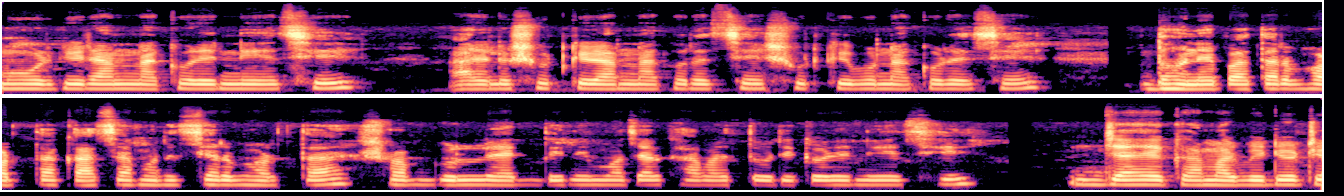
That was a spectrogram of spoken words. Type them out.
মুরগি রান্না করে নিয়েছি। আর হলো, শুটকি রান্না করেছে, শুটকি বোনা করেছে। ধনে পাতার ভর্তা কাঁচা মরিচের ভর্তা, সবগুলো একদিনই মজার খাবার তৈরি করে নিয়েছি। যাই হোক, আমার ভিডিওটি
